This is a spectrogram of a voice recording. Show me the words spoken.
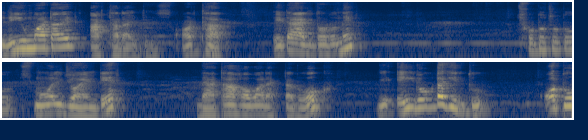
রিউমাটয়েড আর্থারাইটিস অর্থাৎ এটা এক ধরনের ছোট ছোট স্মল জয়েন্টের ব্যথা হওয়ার একটা রোগ, যে এই রোগটা কিন্তু অটো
